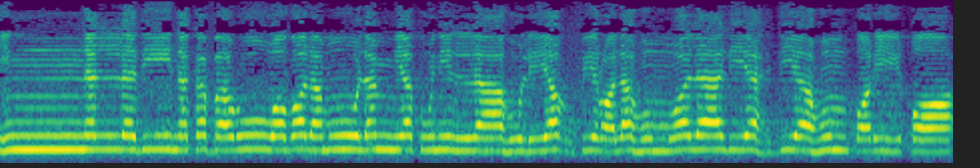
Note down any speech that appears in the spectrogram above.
إن الذين كفروا وظلموا لم يكن الله ليغفر لهم ولا ليهديهم طريقا.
